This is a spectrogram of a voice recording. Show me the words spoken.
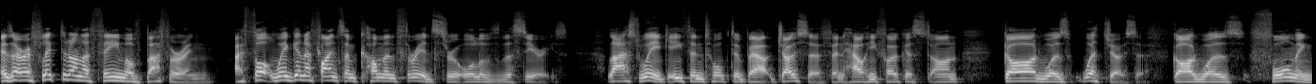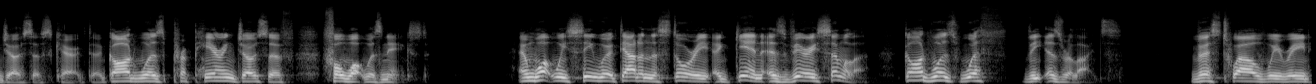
As I reflected on the theme of buffering, I thought we're going to find some common threads through all of the series. Last week, Ethan talked about Joseph and how he focused on God was with Joseph. God was forming Joseph's character. God was preparing Joseph for what was next. And what we see worked out in the story, again, is very similar. God was with the Israelites. Verse 12, we read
